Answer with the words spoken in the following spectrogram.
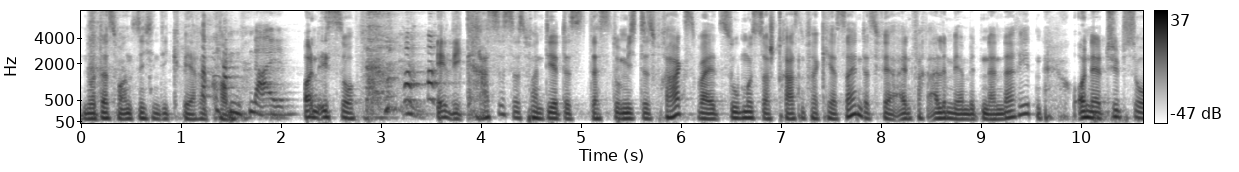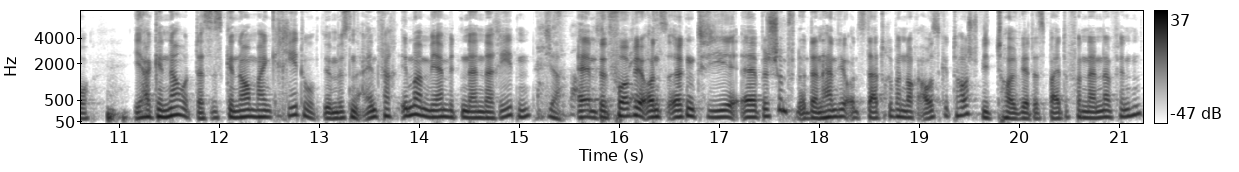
Nur, dass wir uns nicht in die Quere kommen. Nein. Und ich so, ey, wie krass ist das von dir, dass, dass du mich das fragst, weil so muss doch Straßenverkehr sein, dass wir einfach alle mehr miteinander reden. Und der Typ so, ja genau, das ist genau mein Credo. Wir müssen einfach immer mehr miteinander reden, Ja. ähm, bevor wir uns irgendwie äh, beschimpfen. Und dann haben wir uns darüber noch ausgetauscht, wie toll wir das beide voneinander finden,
